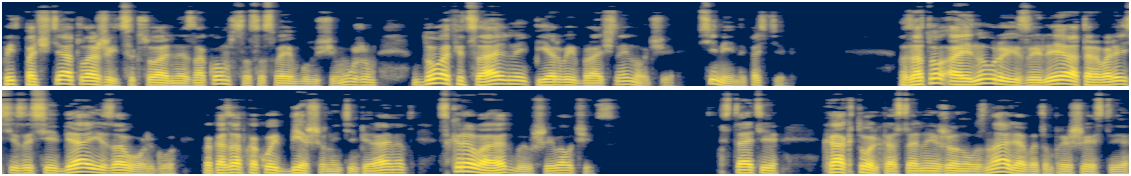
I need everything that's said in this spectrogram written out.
предпочтя отложить сексуальное знакомство со своим будущим мужем до официальной первой брачной ночи в семейной постели. Зато Айнура и Зеле оторвались и за себя, и за Ольгу, показав, какой бешеный темперамент скрывают бывшие волчицы. Кстати, как только остальные жены узнали об этом происшествии,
